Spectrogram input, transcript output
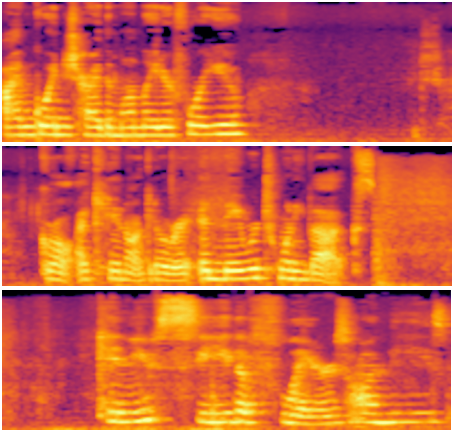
I'm going to try them on later for you. Girl, I cannot get over it. And they were 20 bucks. Can you see the flares on these?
